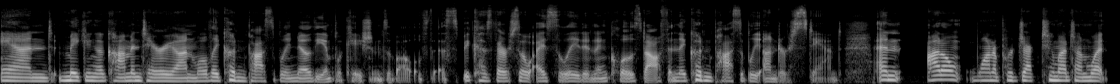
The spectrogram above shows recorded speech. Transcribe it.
and making a commentary on well they couldn't possibly know the implications of all of this because they're so isolated and closed off and they couldn't possibly understand. And I don't want to project too much on what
